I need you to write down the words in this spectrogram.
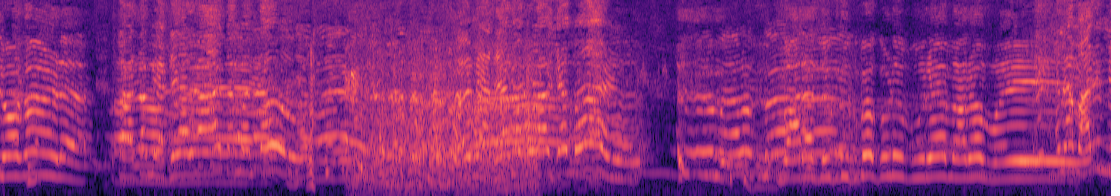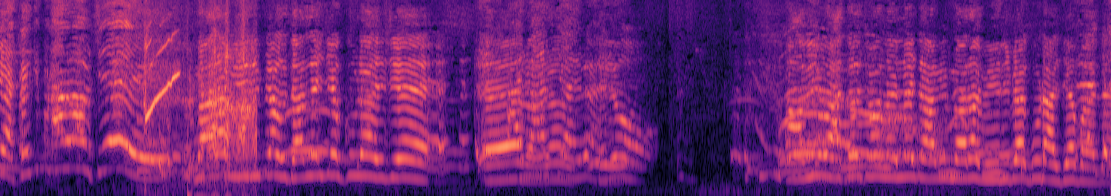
ચોગડ. આ તો મેઠે આલા તમને તો. મેઠે આલા છે મર મારા દુઃખ દુઃખમાં ગુડું પૂરે મારો ભાઈ. એટલે મારી મેઠે જ પણ આવશે. મારા વીસ રૂપિયા ઉધાર લઈ જાય કુડાલ છે એ મારો આવી વાતો છો લઈ લઈને આવી મારા વીસ રૂપિયા કુડાલ છે પાછા.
